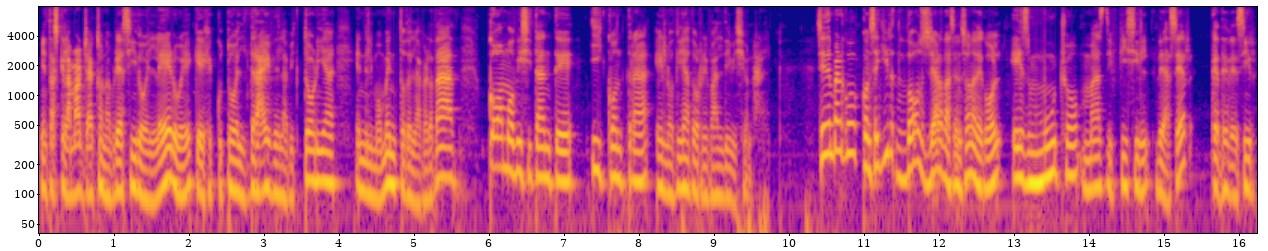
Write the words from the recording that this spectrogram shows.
Mientras que Lamar Jackson habría sido el héroe que ejecutó el drive de la victoria en el momento de la verdad, como visitante y contra el odiado rival divisional. Sin embargo, conseguir dos yardas en zona de gol es mucho más difícil de hacer que de decir.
